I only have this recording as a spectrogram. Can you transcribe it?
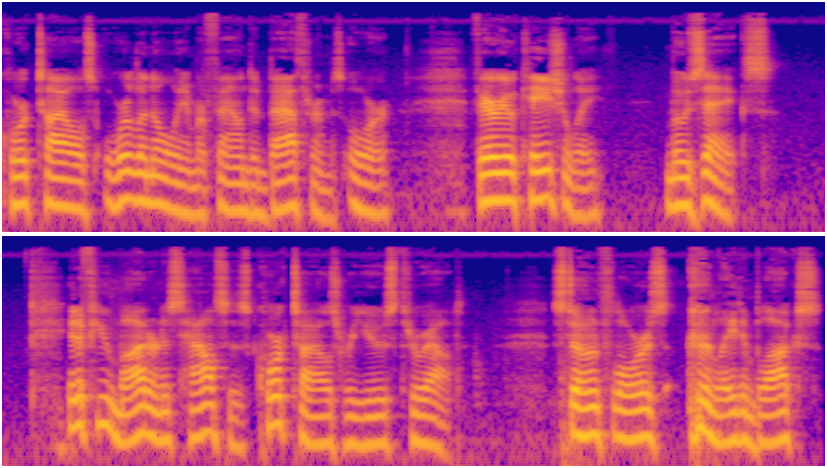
Cork tiles or linoleum are found in bathrooms or, very occasionally, mosaics. In a few modernist houses, cork tiles were used throughout. Stone floors laid in blocks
